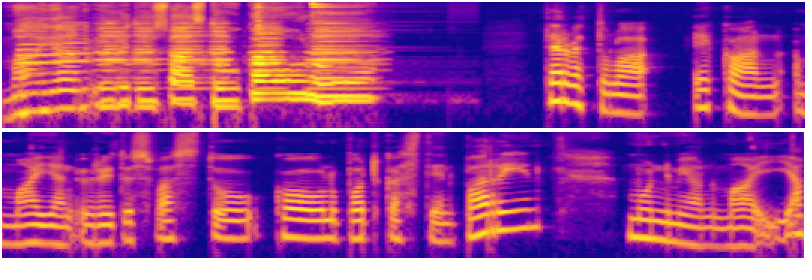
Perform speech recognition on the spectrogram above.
Maijan yritysvastuukoulu. Tervetuloa ekan Maijan yritysvastuukoulu-podcastin pariin. Mun nimi on Maija.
